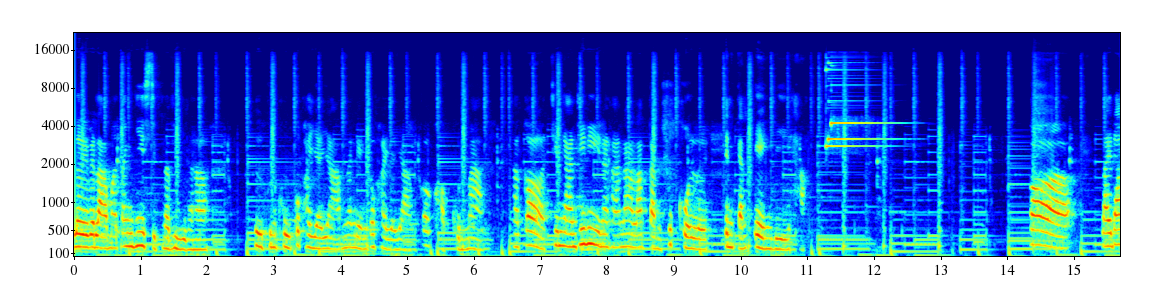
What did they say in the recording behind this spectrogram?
เลยเวลามาตั้ง 20 นาทีนะคะ คือคุณครูก็พยายามนักเรียนก็พยายามก็ขอบคุณมาก แล้วก็ทีมงานที่นี่นะคะ น่ารักกันทุกคนเลยเป็นกันเองดีค่ะ ก็รายได้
